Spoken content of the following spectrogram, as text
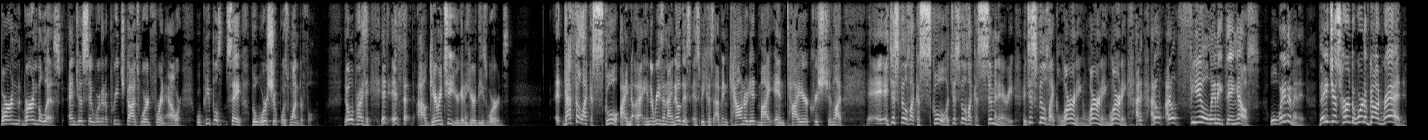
burn, burn the list and just say, we're going to preach God's word for an hour. Well, people say the worship was wonderful? They will probably say, it, it, fe- I'll guarantee you're going to hear these words. It, that felt like a school. I know, and the reason I know this is because I've encountered it my entire Christian life. it just feels like a school. It just feels like a seminary. It just feels like learning, learning, learning. I, I don't, I don't feel anything else. Well, wait a minute. They just heard the word of God read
